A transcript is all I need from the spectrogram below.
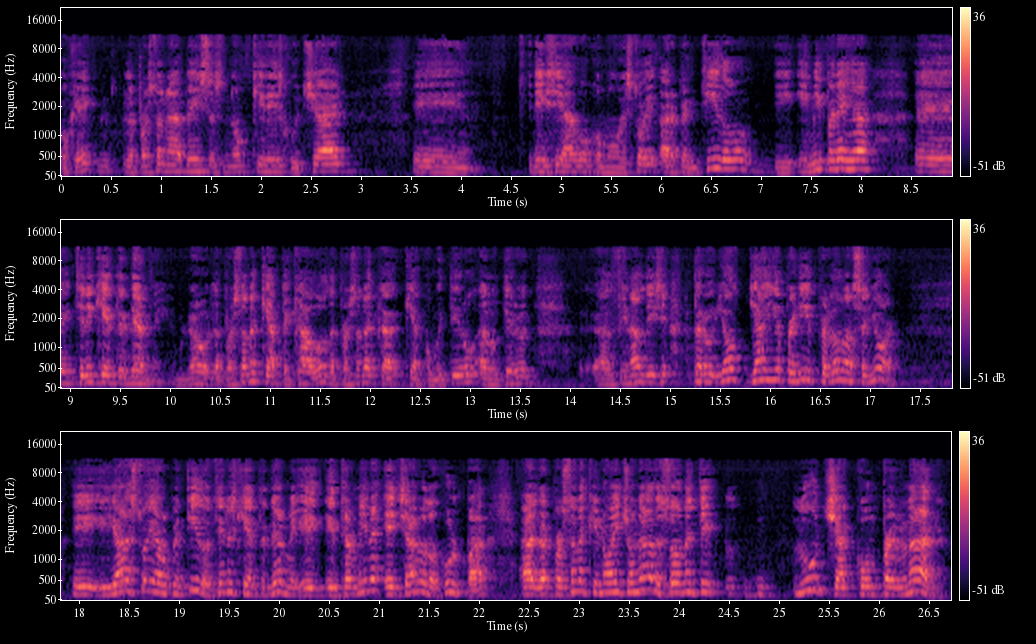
ok, la persona a veces no quiere escuchar, eh, dice algo como estoy arrepentido y, mi pareja eh, tiene que entenderme. La persona que ha pecado, la persona que, ha cometido adulterio, al final dice, pero yo ya, ya perdí perdón al Señor. Y, ya estoy arrepentido, tienes que entenderme. Y, termina echando la culpa a la persona que no ha hecho nada, solamente lucha con perdonar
